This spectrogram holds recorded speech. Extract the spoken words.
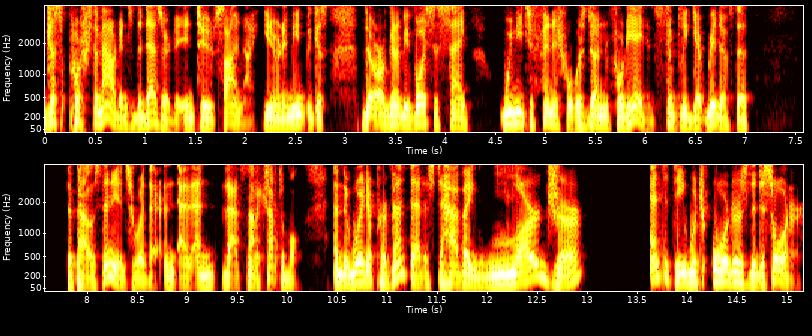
just push them out into the desert, into Sinai. You know what I mean? Because there are going to be voices saying, we need to finish what was done in 48 and simply get rid of the, the Palestinians who are there. And, and, and that's not acceptable. And the way to prevent that is to have a larger entity which orders the disorder.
